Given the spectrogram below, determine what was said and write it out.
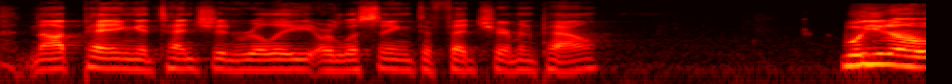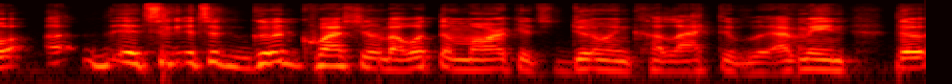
not paying attention really or listening to Fed Chairman Powell. Well, you know, uh, it's a, it's a good question about what the market's doing collectively. I mean, the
